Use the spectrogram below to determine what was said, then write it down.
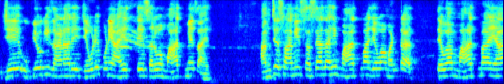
जे उपयोगी जाणारे जेवढे कोणी आहेत ते सर्व महात्मेच आहेत. आमचे स्वामी सस्यालाही महात्मा जेव्हा म्हणतात तेव्हा महात्मा या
